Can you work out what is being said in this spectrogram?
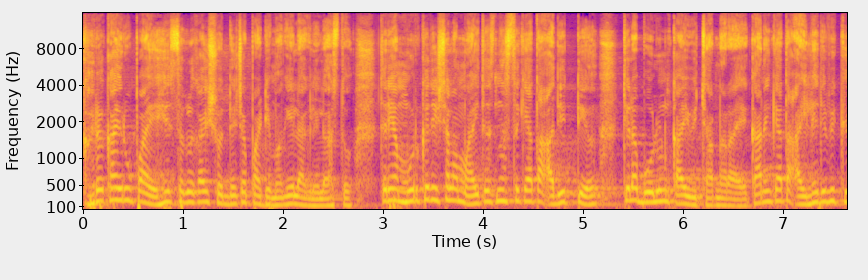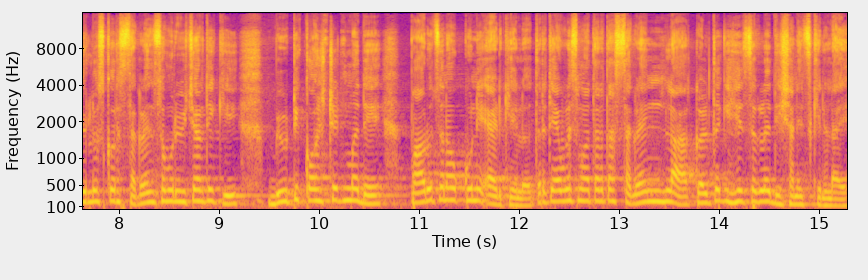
खरं काय रूप आहे हे सगळं काय शोधण्याच्या पाठीमागे लागलेला असतो. तर या मूर्ख दिशाला माहीतच नसतं की आता आदित्य तिला बोलून काय विचारणार आहे. कारण की आता अहिल्यादेवी किर्लोस्कर सगळ्यांसमोर विचारते की ब्युटी कॉन्स्टेंटमध्ये पारूचं नाव कोणी ॲड केलं? तर त्यावेळेस मात्र आता सगळ्यांना कळतं की हे सगळं दिशानेच केलेलं आहे.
